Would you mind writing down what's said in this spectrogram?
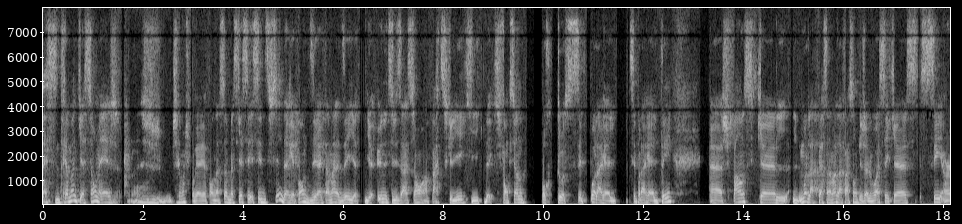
Ben, c'est une très bonne question, mais je, je, comment je pourrais répondre à ça? Parce que c'est difficile de répondre directement à dire il y, a, une utilisation en particulier qui, qui fonctionne pour tous. C'est pas la réalité. Pas la réalité. Euh, je pense que moi, de la, personnellement, de la façon que je le vois, c'est que c'est un,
